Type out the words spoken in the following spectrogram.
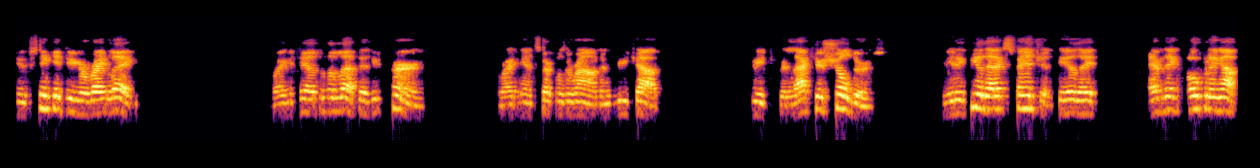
you sink into your right leg. Wag your tail to the left as you turn. Right hand circles around and reach out. Relax your shoulders. Really feel that expansion. Feel the everything opening up.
